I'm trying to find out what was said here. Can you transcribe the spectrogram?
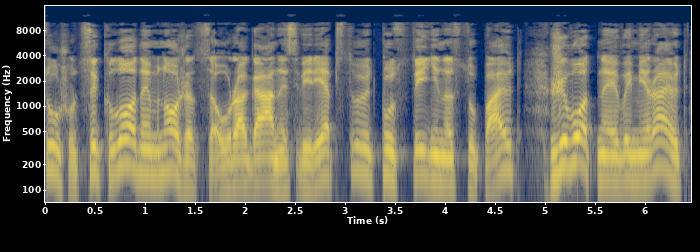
сушу, циклоны множатся, ураганы свирепствуют, пустыни наступают, животные вымирают,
